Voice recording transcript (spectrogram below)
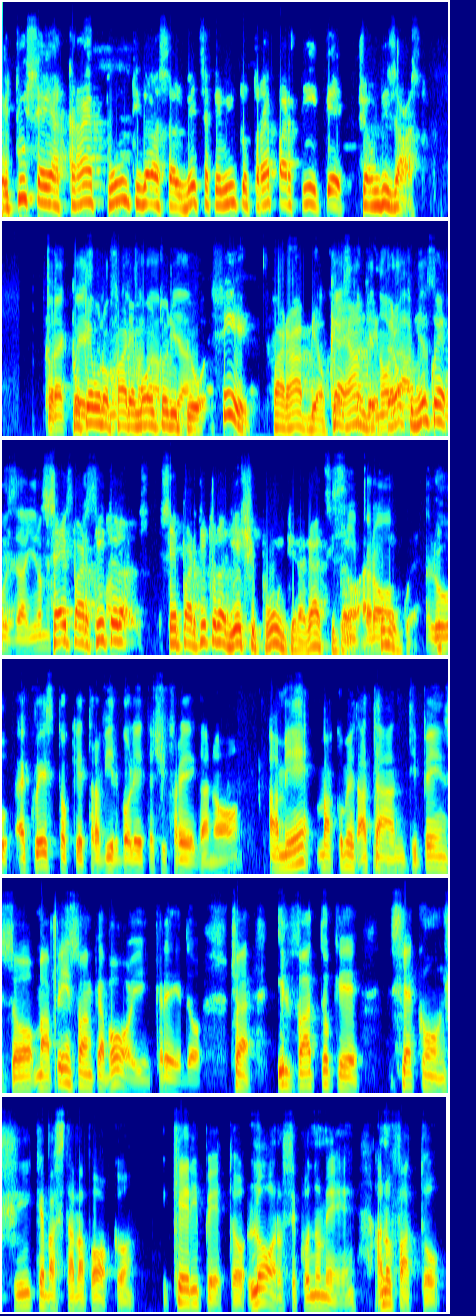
e tu sei a tre punti dalla salvezza che hai vinto tre partite, cioè un disastro. Però Potevano fare fa molto di rabbia. più. Sì, fa rabbia, ok, Andre, però rabbia, comunque scusa, sei, partito da, sei partito da 10 punti, ragazzi, Sì, però, eh, però comunque. È questo che tra virgolette ci frega, no? A me, ma come a tanti, penso, ma penso anche a voi, credo. Cioè, il fatto che si è consci che bastava poco. Che ripeto, loro, secondo me, hanno fatto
